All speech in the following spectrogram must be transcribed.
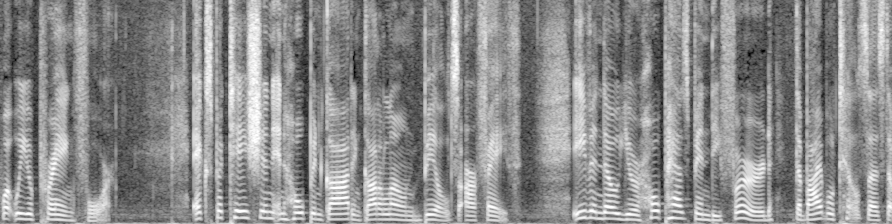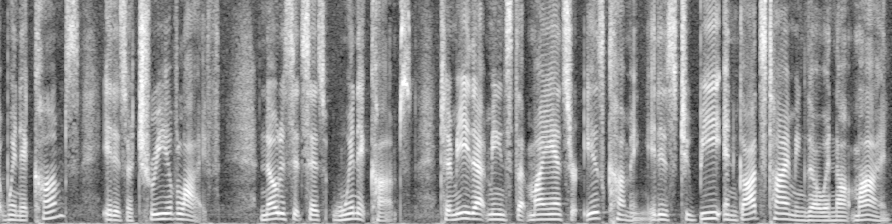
what we are praying for. Expectation and hope in God and God alone builds our faith. Even though your hope has been deferred, the Bible tells us that when it comes, it is a tree of life. Notice it says when it comes. To me, that means that my answer is coming. It is to be in God's timing, though, and not mine.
